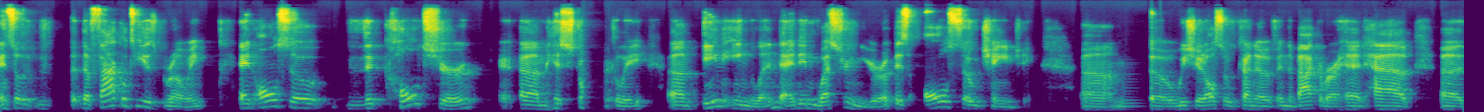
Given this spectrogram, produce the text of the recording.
and so the, faculty is growing, and also the culture um, historically um, in England and in Western Europe is also changing. Um, so we should also kind of in the back of our head have uh,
